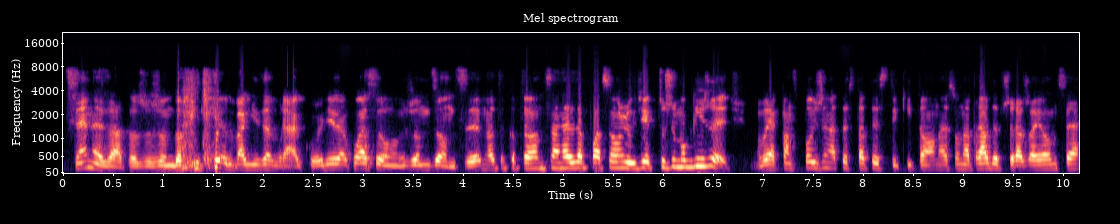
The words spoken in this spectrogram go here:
cenę za to, że rządowi tej odwagi zabrakło, nie zapłacą rządzący, no tylko tę cenę zapłacą ludzie, którzy mogli żyć. No bo jak pan spojrzy na te statystyki, to one są naprawdę przerażające,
